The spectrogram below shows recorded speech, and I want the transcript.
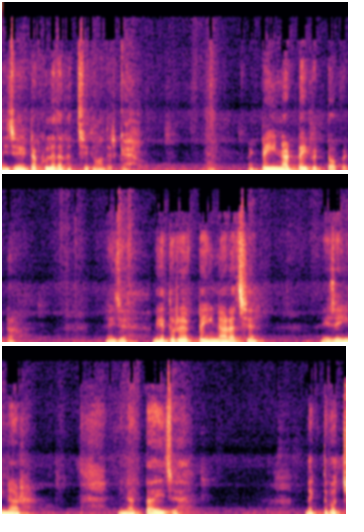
এই যে এটা খুলে দেখাচ্ছি তোমাদেরকে। একটা ইনার টাইপের টপ এটা। এই যে ভেতরে একটা ইনার আছে। এই যে ইনার ইনারটা এই যে, দেখতে পাচ্ছ?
